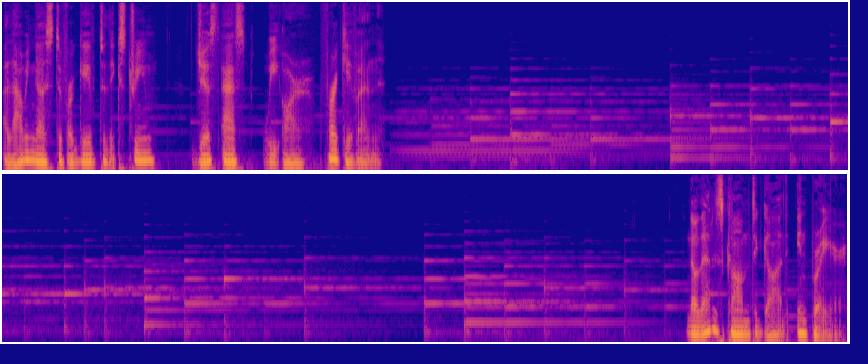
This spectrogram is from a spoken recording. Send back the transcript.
allowing us to forgive to the extreme just as we are forgiven. Now let us come to God in prayer.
